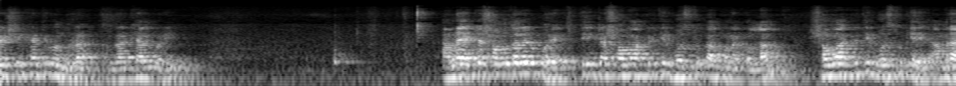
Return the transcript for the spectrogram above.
প্রিয় শিক্ষার্থী বন্ধুরা, আমরা খেয়াল করি, আমরা একটা সমতলের উপরে তিনটা সম আকৃতির বস্তু কল্পনা করলাম। সম আকৃতির বস্তুকে আমরা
